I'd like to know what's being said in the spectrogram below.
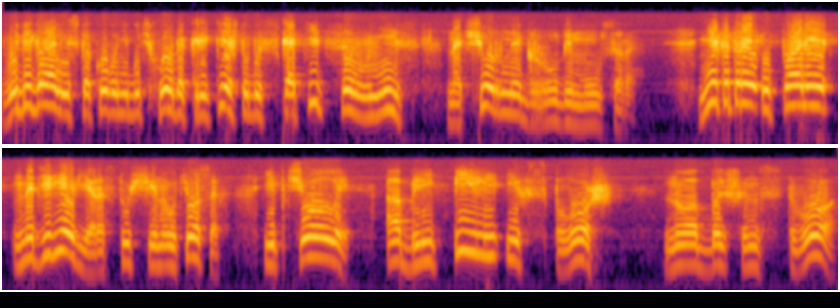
выбегали из какого-нибудь хода к реке, чтобы скатиться вниз на черные груды мусора. Некоторые упали на деревья, растущие на утесах, и пчелы облепили их сплошь, но большинство,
